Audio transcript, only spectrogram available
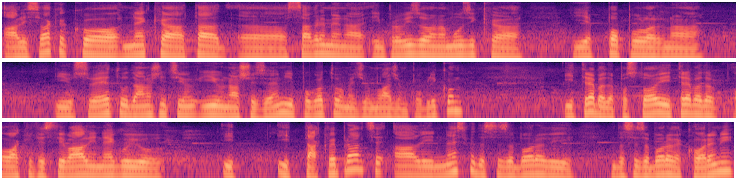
ali svakako neka ta uh, savremena improvizovana muzika je popularna i u svetu, u današnjici i u našoj zemlji, pogotovo među mlađom publikom. I treba da postoji, i treba da ovakvi festivali neguju i, i takve pravce, ali ne sme da se zaboravi da se zaborave koreni,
